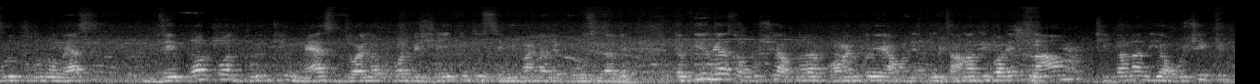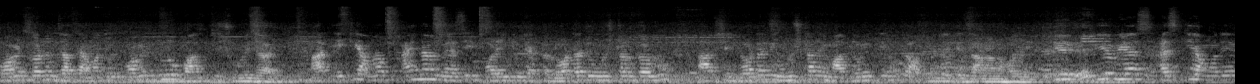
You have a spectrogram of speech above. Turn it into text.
গুরুত্বপূর্ণ ম্যাচ যে পরপর দুইটি ম্যাচ জয়লাভ করবে, সেই কিন্তু সেমিফাইনালে পৌঁছে যাবে। তো ম্যাচ অবশ্যই আপনারা কমেন্ট করে আমাদেরকে জানাতে পারেন। নাম, ঠিকানা অবশ্যই একটি কমেন্ট করেন যাতে আমাদের কমেন্টগুলো বাঁচতে সুবিধা হয়। আর এটি আমরা ফাইনাল ম্যাচের পরে কিন্তু একটা লটারি অনুষ্ঠান করব। আর সেই লটারি অনুষ্ঠানের মাধ্যমে কিন্তু আপনাদেরকে জানানো হবে। প্রিয় ভিয়াস আজকে আমাদের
